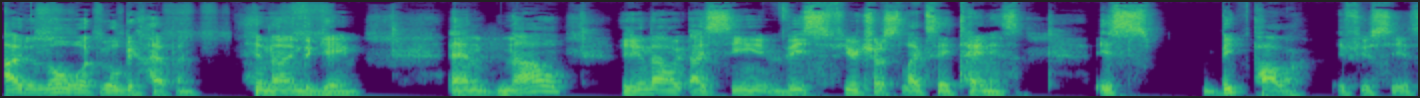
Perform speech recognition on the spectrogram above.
I don't know what will be happen, you know, in the game. And now, you know, I see these futures like say tennis is big power. If you see it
